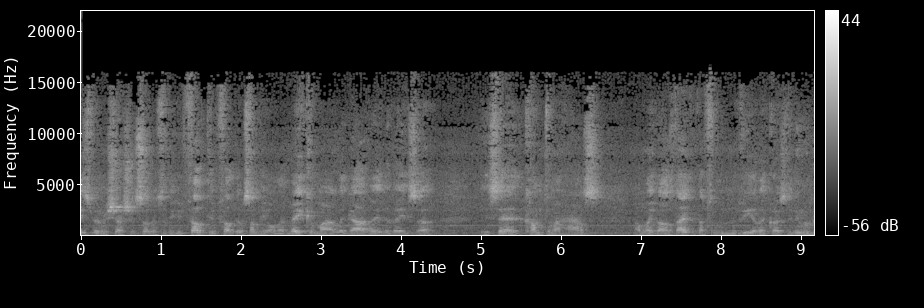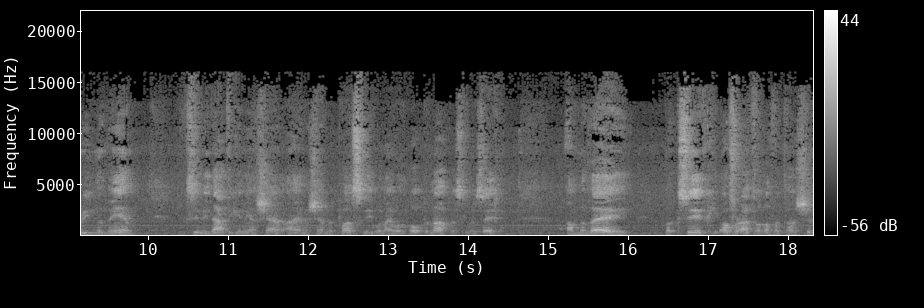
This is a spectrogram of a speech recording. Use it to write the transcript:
Izber Mishash, so there's something he felt, he felt there was something on that Leikama Legave, the Besa. He said, come to my house. I'm like, I was like that from the Nevi'ah because I didn't even read the Nevi'im. I am Hashem b'pasli, when I will open up, as Kiva Seichem. Amalei, b'ksiv, ki offer atal offer tashiv,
